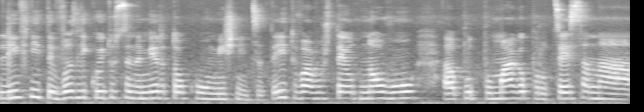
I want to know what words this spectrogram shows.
лимфните възли, които се намират около мишницата и това въобще отново а, подпомага процеса на,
